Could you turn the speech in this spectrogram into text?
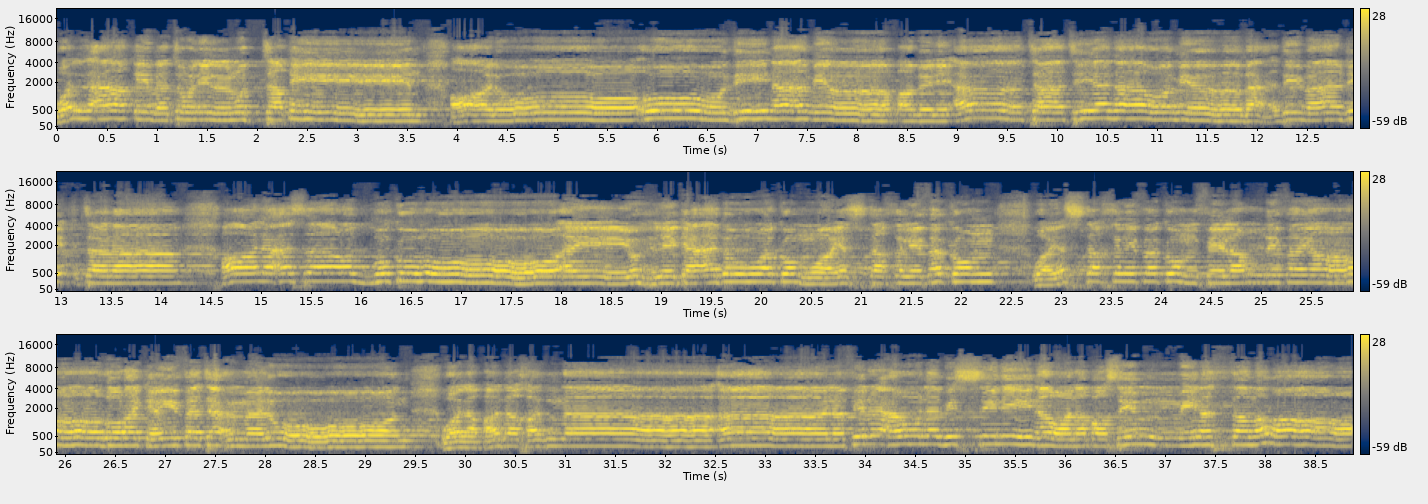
والعاقبة للمتقين. قالوا أوذينا من قبل أن تأتينا ومن بعد ما جئتنا. عدوكم ويستخلفكم ويستخلفكم في الأرض فينظر كيف تعملون ولقد أخذنا آل فرعون بالسنين ونقص من الثمرات.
